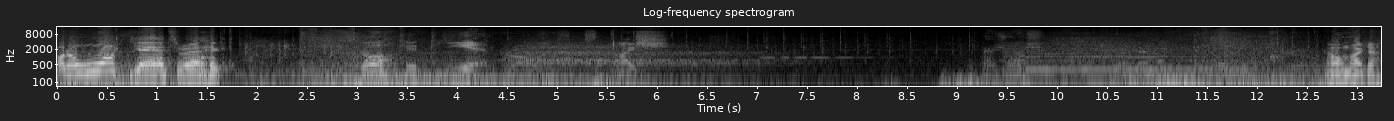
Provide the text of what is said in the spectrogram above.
Oh no, what? Get wrecked. No, Kid, yeah. Nice. Oh my god.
